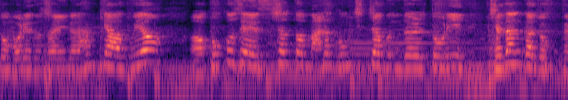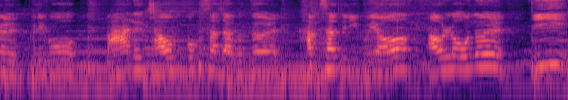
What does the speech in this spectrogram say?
또 모레도 저희는 함께 하고요. 어, 곳곳에 쓰셨던 많은 공직자분들 또 우리 재단 가족들 그리고 많은 자원봉사자분들 감사드리고요. 아울러 오늘 이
